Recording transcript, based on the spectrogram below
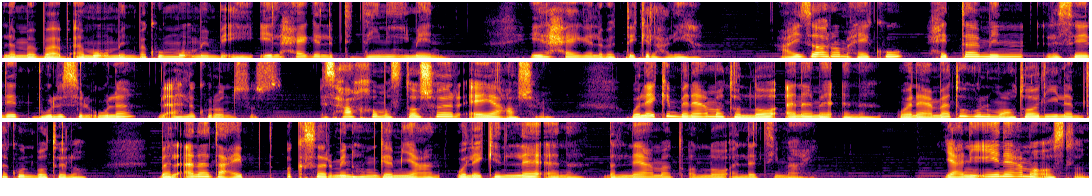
لما ببقى مؤمن بكون مؤمن بإيه؟ إيه الحاجة اللي بتديني إيمان؟ إيه الحاجة اللي بتكل عليها؟ عايزة أقرأ معاكم حتة من رسالة بولس الأولى لأهل كورنثوس إصحاح 15 آية 10 ولكن بنعمة الله أنا ما أنا ونعمته المعطاة لي لم تكن باطلة. بل أنا تعبت أكثر منهم جميعا ولكن لا أنا بل نعمة الله التي معي. يعني إيه نعمة أصلا؟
